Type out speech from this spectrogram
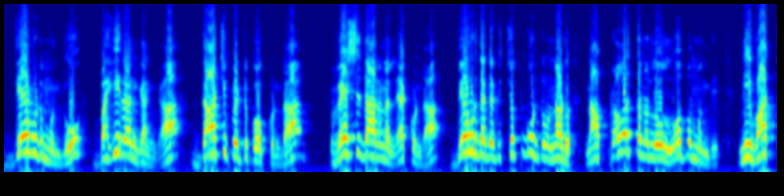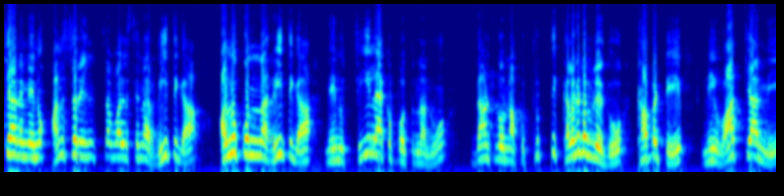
దేవుడి ముందు బహిరంగంగా దాచిపెట్టుకోకుండా వేషధారణ లేకుండా దేవుడి దగ్గరికి చెప్పుకుంటూ ఉన్నాడు. నా ప్రవర్తనలో లోపం ఉంది. నీ వాక్యాన్ని నేను అనుసరించవలసిన రీతిగా అనుకున్న రీతిగా నేను చేయలేకపోతున్నాను. దాంట్లో నాకు తృప్తి కలగడం లేదు కాబట్టి నీ వాక్యాన్ని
